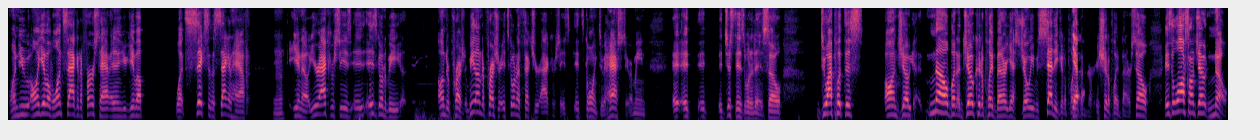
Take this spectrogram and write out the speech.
when you only give up one sack in the first half and then you give up what six in the second half, mm-hmm. you know your accuracy is, is, is going to be under pressure. Being under pressure, it's going to affect your accuracy. It's it's going to. It has to. I mean, it it it, it just is what it is. So, do I put this on Joe? No, but Joe could have played better. Yes, Joe even said he could have played yep. better. He should have played better. So is the loss on Joe? No.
